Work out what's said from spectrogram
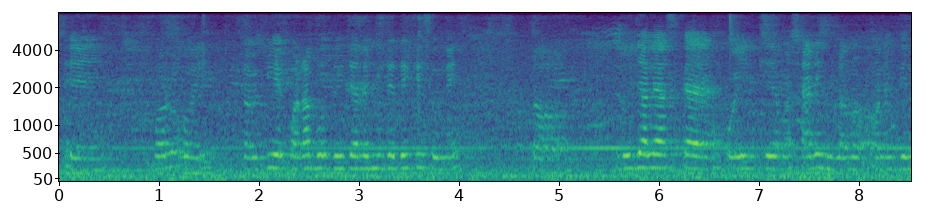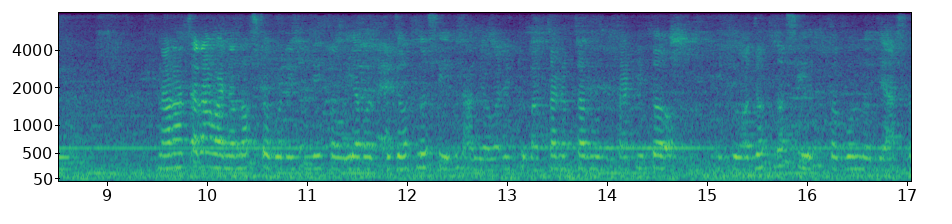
সে বড় ওই, তবে বিয়ে করাবো, দুই জালে মিলে দেখি শুনে। তো দুই জালে আজকে ওই যে আমার শাড়িগুলো আমার অনেকদিন নাড়াচাড়া হয় না, নষ্ট করে ফেলি, তো ওই আবার একটু যত্নশীল। আমি আবার একটু বাচ্চা কাচ্চার মধ্যে থাকি, তো একটু অযত্নশীল। তো বলল যে আসো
